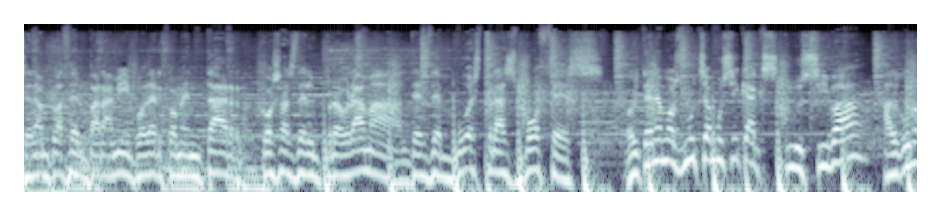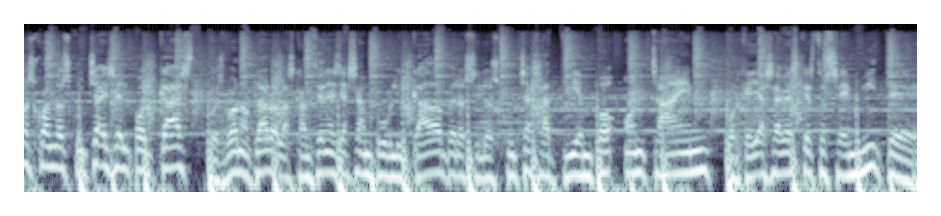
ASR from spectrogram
Será un placer para mí poder comentar cosas del programa desde vuestras voces. Hoy tenemos mucha música exclusiva. Algunos cuando escucháis el podcast, pues bueno, claro, las canciones ya se han publicado, pero si lo escuchas a tiempo, on time, porque ya sabes que esto se emite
